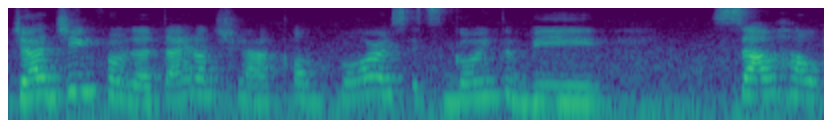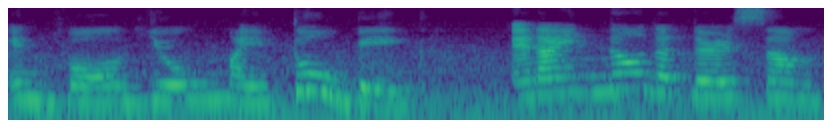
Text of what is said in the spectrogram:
judging from the title track, of course, it's going to be somehow involved yung may tubig. And I know that there's some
